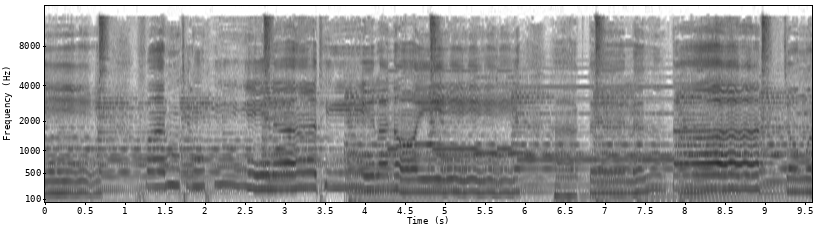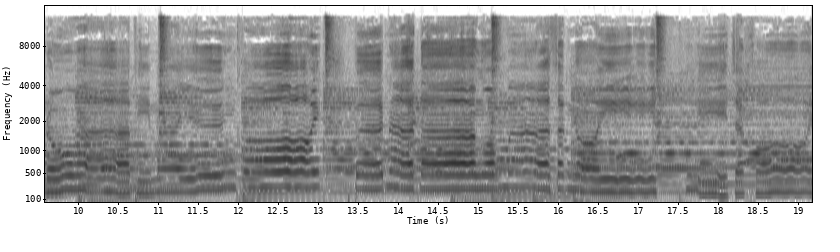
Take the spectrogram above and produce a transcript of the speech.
ดีางออกมาสักหน่อยพี่จะคอย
